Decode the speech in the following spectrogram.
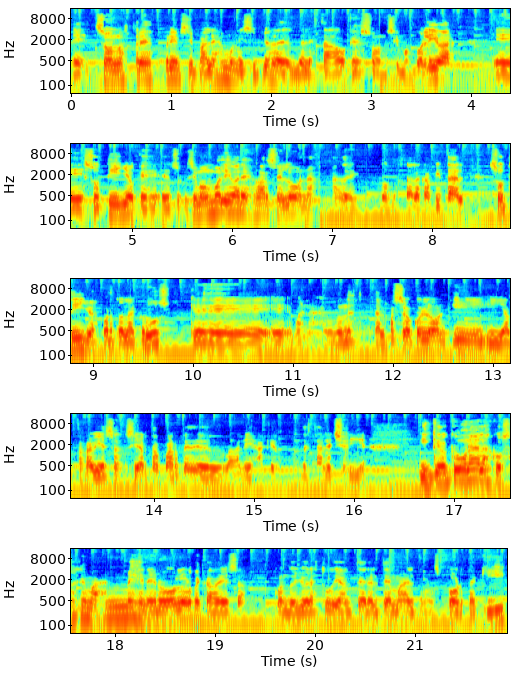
Eh, son los tres principales municipios de- del estado, que son Simón Bolívar, eh, Sotillo, que es, Simón Bolívar es Barcelona, de donde está la capital, Sotillo es Puerto La Cruz, que es eh, eh, bueno, es donde está el Paseo Colón, y, y atraviesa cierta parte de Baneja, que es donde está Lechería. Y creo que una de las cosas que más me generó dolor de cabeza cuando yo era estudiante era el tema del transporte. Aquí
